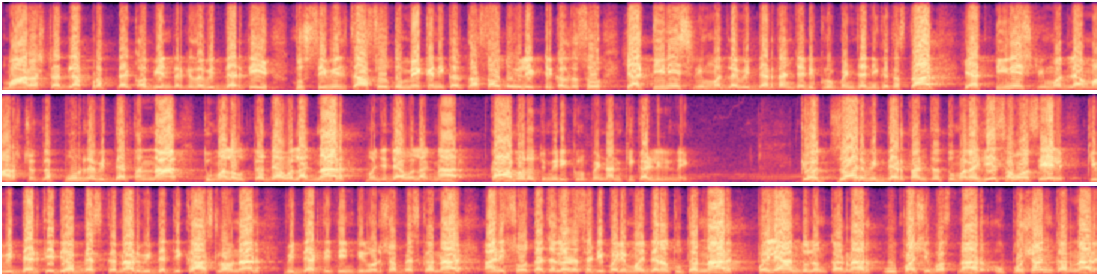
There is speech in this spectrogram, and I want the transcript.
महाराष्ट्रातल्या प्रत्येक अभियंत्रिकेचा विद्यार्थी तो सिव्हिलचा असो तो मेकॅनिकलचा असो तो इलेक्ट्रिकलचा असो या तिन्ही स्ट्रीम मधल्या विद्यार्थ्यांच्या रिक्रुटमेंट ज्या निघत असतात या तिन्ही स्ट्रीम मधल्या महाराष्ट्रातल्या पूर्ण विद्यार्थ्यांना तुम्हाला उत्तर द्यावं लागणार म्हणजे द्यावं लागणार. का बरं तुम्ही रिक्रुटमेंट आणखी काढलेली नाही? किंवा जर विद्यार्थ्यांचं तुम्हाला हेच हवं असेल की विद्यार्थी अभ्यास करणार विद्यार्थी क्लास लावणार विद्यार्थी तीन तीन वर्ष अभ्यास करणार आणि स्वतःच्या लढ्यासाठी पहिले मैदानात उतरणार पहिले आंदोलन करणार उपाशी बसणार उपोषण करणार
